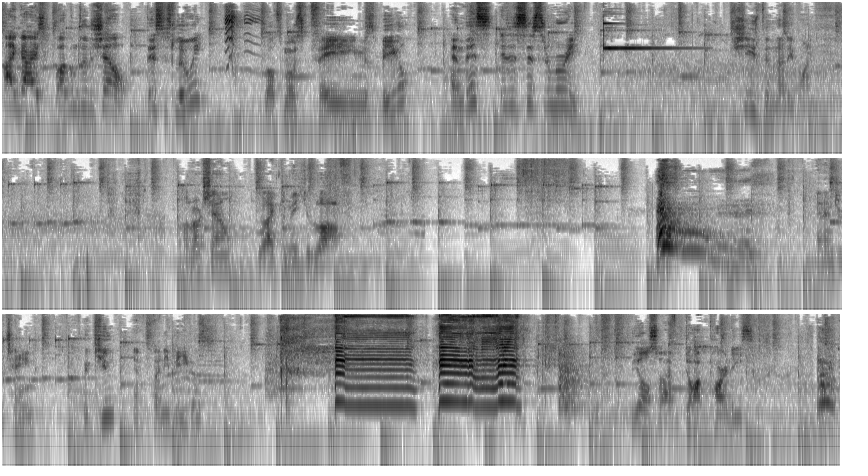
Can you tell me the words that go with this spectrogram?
Hi guys, welcome to the channel. This is Louie, world's most famous beagle, and this is his sister Marie. She's the nutty one. On our channel, we like to make you laugh. and entertain with cute and funny beagles. We also have dog parties. Oh,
